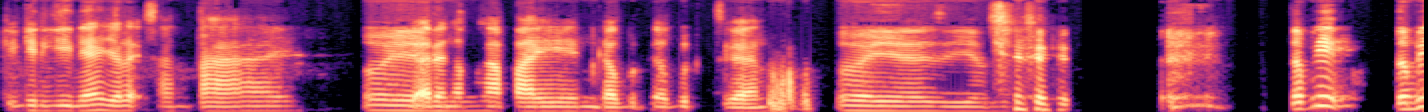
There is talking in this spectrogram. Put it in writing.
Kayak gini-gini aja, Le. Santai. Oh iya. ada ngapa-ngapain, gabut-gabut gitu kan. Oh iya siap. tapi tapi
